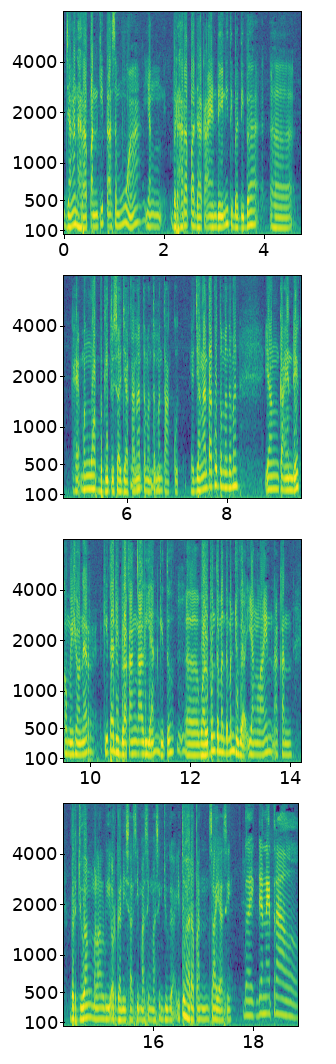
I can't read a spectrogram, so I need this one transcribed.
jangan harapan kita semua yang berharap pada KND ini tiba-tiba eh, kayak menguap begitu saja karena teman-teman takut. Ya jangan takut teman-teman. Yang KND komisioner kita di belakang kalian gitu. Eh, walaupun teman-teman juga yang lain akan berjuang melalui organisasi masing-masing juga. Itu harapan saya sih. Baik, dan netral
